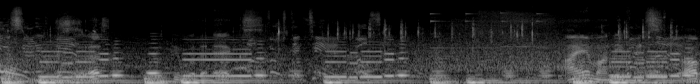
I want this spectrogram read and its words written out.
This, this is us. The people with the X. I am on defense. I'll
